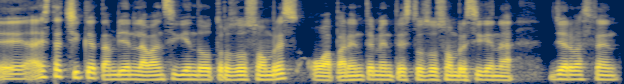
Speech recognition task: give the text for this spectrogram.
a esta chica también la van siguiendo otros dos hombres o aparentemente estos dos hombres siguen a Yerbas Fenn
